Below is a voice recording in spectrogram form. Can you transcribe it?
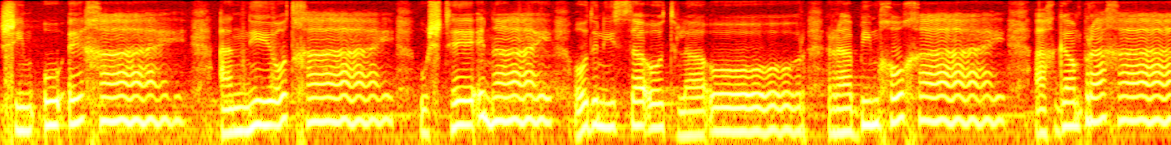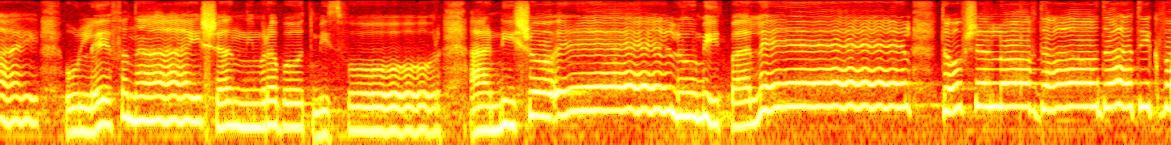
שמעו אחי, אני עוד חי, ושתי עיניי עוד נישאות לאור. רבים חוכי, אך גם פרחי, ולפניי שנים רבות מספור. אני שואל ומתפלל, טוב שלא אבדה עוד התקווה,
